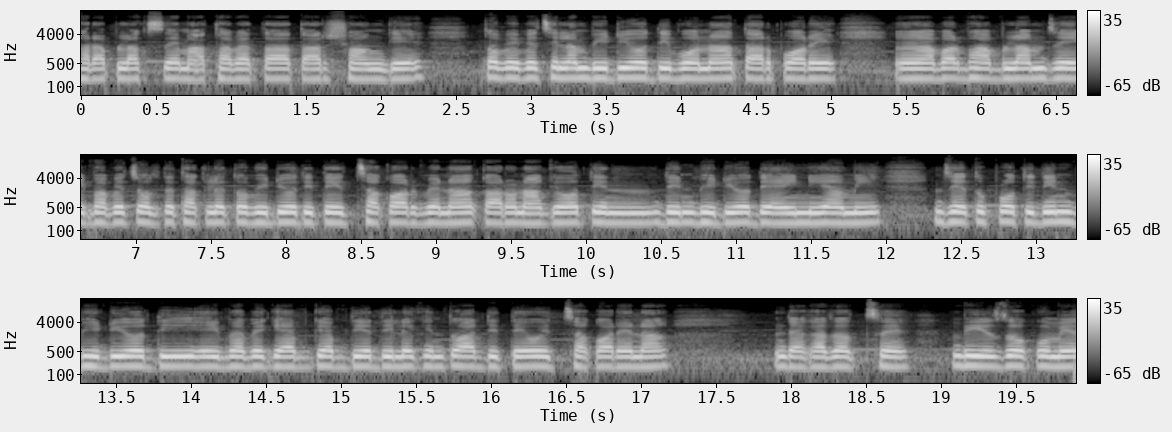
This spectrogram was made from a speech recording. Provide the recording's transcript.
খারাপ লাগছে, মাথা ব্যথা তার সঙ্গে। তো ভেবেছিলাম ভিডিও দিব না, তারপরে আবার ভাবলাম যে এইভাবে চলতে থাকলে তো ভিডিও দিতে ইচ্ছা করবে না, কারণ আগেও তিন দিন ভিডিও দেয়নি আমি। যেহেতু প্রতিদিন ভিডিও দিই, এইভাবে গ্যাপ গ্যাপ দিয়ে দিলে কিন্তু আর দিতেও ইচ্ছা করে না। দেখা যাচ্ছে ভিউজও কমে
